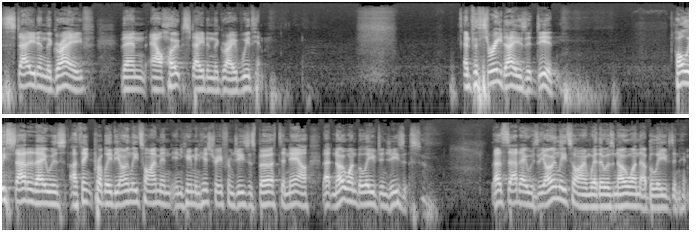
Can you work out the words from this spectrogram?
stayed in the grave, then our hope stayed in the grave with him. And for three days it did. Holy Saturday was, I think, probably the only time in, in human history from Jesus' birth to now that no one believed in Jesus. That Saturday was the only time where there was no one that believed in him.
